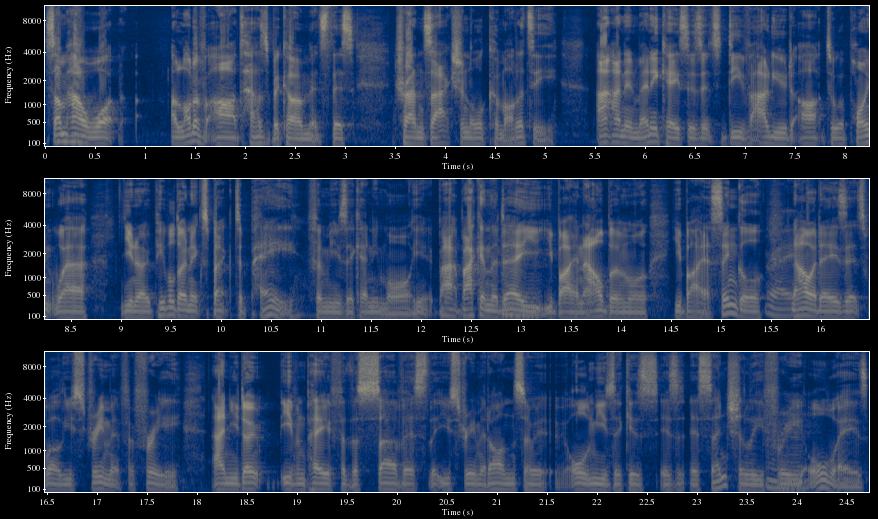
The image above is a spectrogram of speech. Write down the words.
somehow what a lot of art has become. It's this transactional commodity, and in many cases, it's devalued art to a point where you know people don't expect to pay for music anymore. You, back back in the day, you, mm-hmm. you buy an album or you buy a single. Right. Nowadays, it's well, you stream it for free, and you don't even pay for the service that you stream it on. So it, all music is is essentially free mm-hmm. always,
